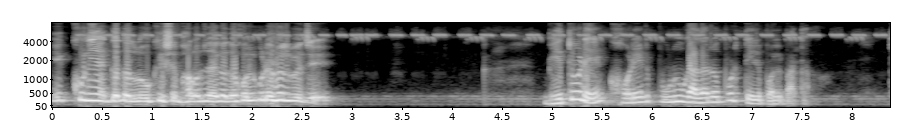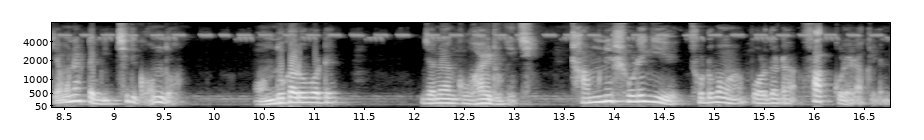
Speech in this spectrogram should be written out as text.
এক্ষুনি এক গাদা লোক এসে ভালো জায়গা দখল করে ফেলবে যে। ভেতরে খড়ের পুরু গাদার ওপর তেরপল পাতা। কেমন একটা বিচ্ছিরি গন্ধ। অন্ধকারও বটে। যেন এক গুহায় ঢুকেছি। সামনে সরে গিয়ে ছোটো মামা পর্দাটা ফাঁক করে রাখলেন।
